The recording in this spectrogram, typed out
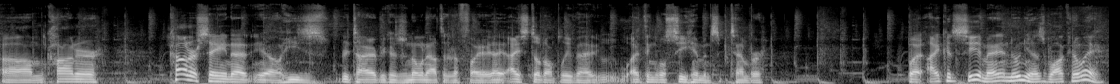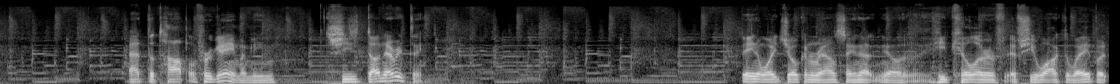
Um, Conor, Conor saying that you know he's retired because there's no one out there to fight. I, I still don't believe that. I think we'll see him in September. But I could see Amanda Nunes walking away at the top of her game. I mean, she's done everything. Dana White joking around saying that you know he'd kill her if, if she walked away, but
